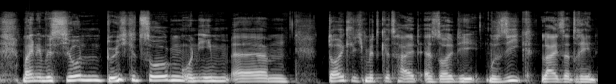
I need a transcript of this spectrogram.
meine Mission durchgezogen und ihm ähm, deutlich mitgeteilt, er soll die Musik leiser drehen.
